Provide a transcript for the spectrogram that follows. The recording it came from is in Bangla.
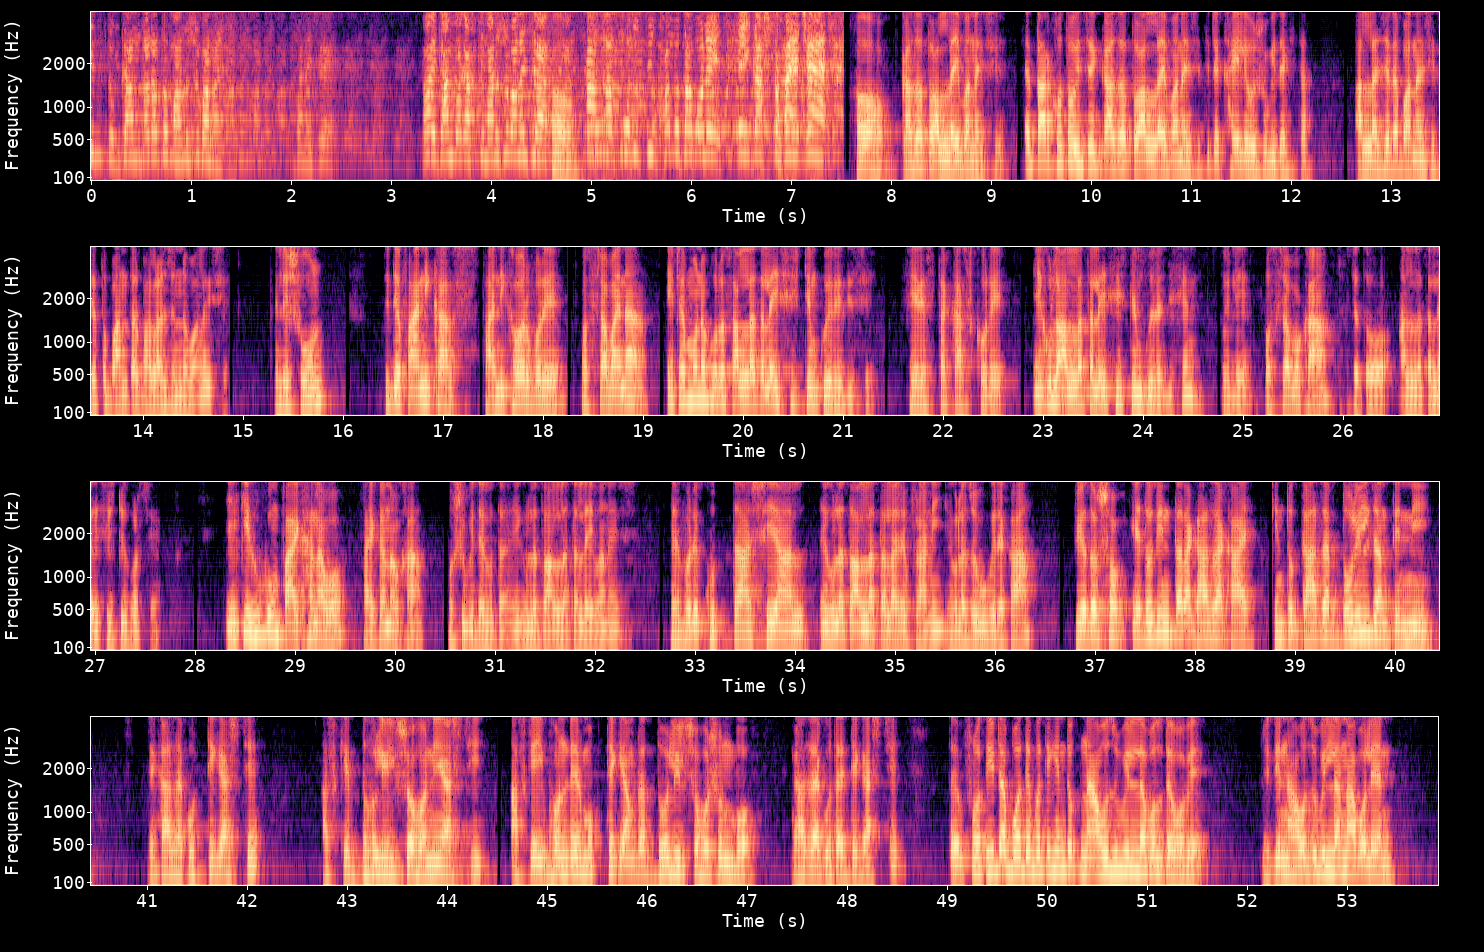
কিন্তু গাঞ্জাটা তো মানুষ বানায় না বানাইছে? ওই গাঞ্জা গাছ মানুষ বানাইছে। আল্লাহর প্রযুক্তি ক্ষমতা বলে এই গাছটা হয়েছে। হ হ, গাজা তো আল্লাহ বানাইছে। এ তার কথা হইছে গাজা তো আল্লাহ বানাইছে। তুই এটা খাইলে অসুবিধা কিতা? আল্লাহ যেটা বানাইছে এটা তো বান্দার ভালার জন্য বানাইছে। তাহলে শুন যদি পানি খাস পানি খাওয়ার পরে না এটা মনে করো আল্লাহ তালাই সিস্টেম করে দিছে। ফেরেস্তা কাজ করে এগুলো আল্লাহ তালাই সিস্টেম করে দিছেন। বুঝলে পসরাবো খা এটা তো আল্লাহ তালাই সৃষ্টি করছে। একই হুকুম পায়খানাও পায়খানাও খা, অসুবিধা কোথায়? এগুলো তো আল্লাহ তালাই বানাইছে। এরপরে কুত্তা, শিয়াল, এগুলো তো আল্লাহ তালার প্রাণী, এগুলা জবু করে খা। প্রিয় দর্শক, এতদিন তারা গাঁজা খায়, কিন্তু গাঁজার দলিল জানতেননি যে গাঁজা কোত্থেকে আসছে? আজকে দলিল সহ নিয়ে আসছি। আজকে এই ভণ্ডের মুখ থেকে আমরা দলিল সহ শুনব, গাঁজা কোথায় থেকে আসছে? তো প্রতিটা পদে পদে কিন্তু নাউজুবিল্লা বলতে হবে। যদি নাউজুবিল্লা না বলেন,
